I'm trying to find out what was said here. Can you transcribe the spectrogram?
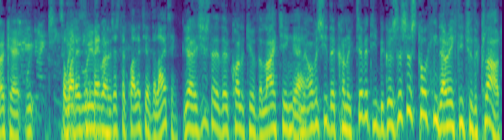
Okay. We, Handwriting So what does it depend got on? Just the quality of the lighting? yeah, it's just the, the quality of the lighting and obviously the connectivity because this is talking directly to the cloud.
